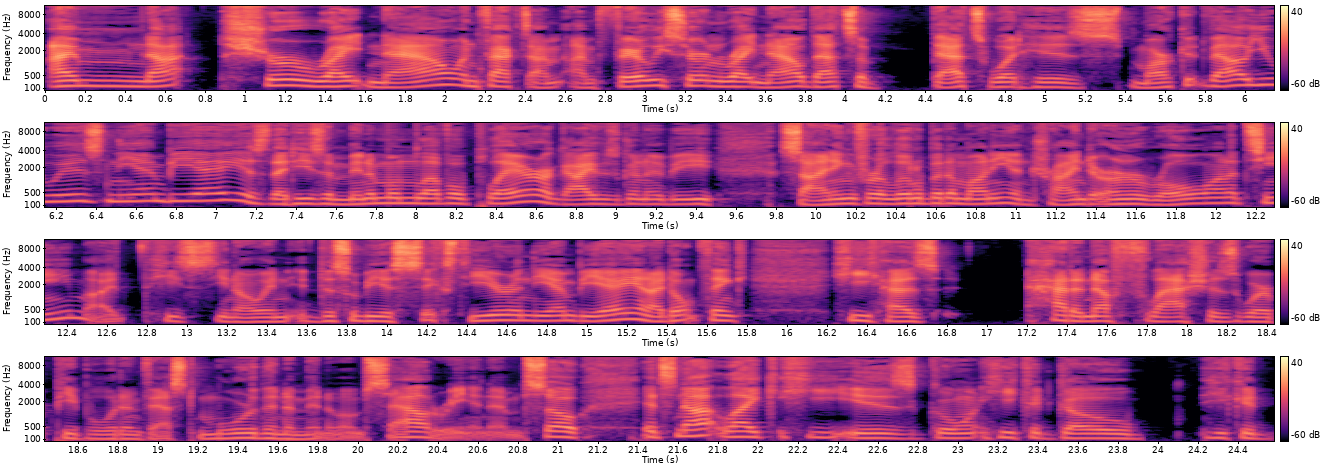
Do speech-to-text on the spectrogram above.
I'm not sure right now. In fact, I'm I'm fairly certain right now that's a that's what his market value is in the NBA is that he's a minimum level player, a guy who's going to be signing for a little bit of money and trying to earn a role on a team. I, he's, you know, in this will be his sixth year in the NBA, and I don't think he has had enough flashes where people would invest more than a minimum salary in him. So it's not like he is going, he could go he could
